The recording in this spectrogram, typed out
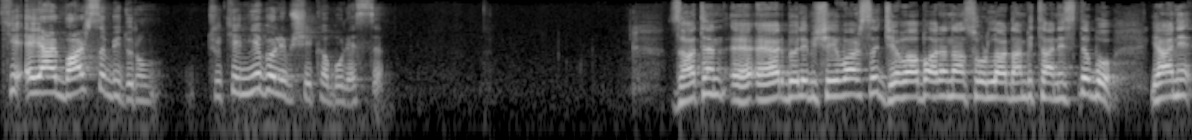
Ki eğer varsa bir durum, Türkiye niye böyle bir şey kabul etsin? Zaten e, eğer böyle bir şey varsa cevabı aranan sorulardan bir tanesi de bu. Yani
